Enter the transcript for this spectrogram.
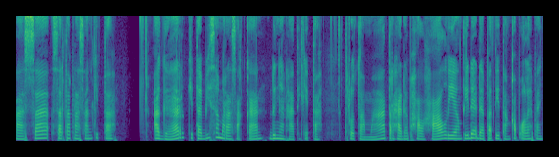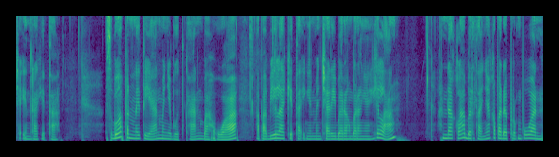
rasa serta perasaan kita agar kita bisa merasakan dengan hati kita terutama terhadap hal-hal yang tidak dapat ditangkap oleh panca indera kita. Sebuah penelitian menyebutkan bahwa apabila kita ingin mencari barang-barang yang hilang, hendaklah bertanya kepada perempuan.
